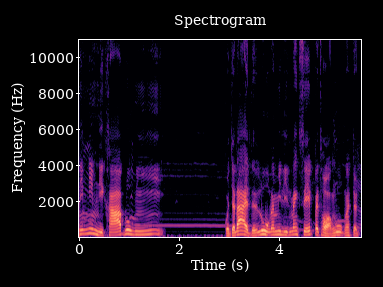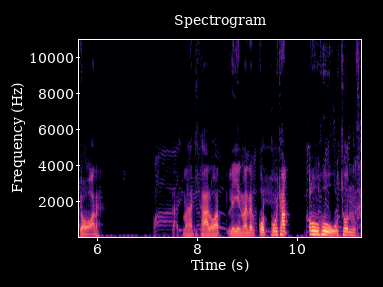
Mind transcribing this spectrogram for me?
นิ่มๆดีครับ ลูกนี้กว่าจะได้แต่ลูกนะมิลินแม่งเซฟไปถองลูกนะจ่อๆนะมาที่คาร์ลอสเลนมาแล้วกดโพช็อตโอ้โหชนค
